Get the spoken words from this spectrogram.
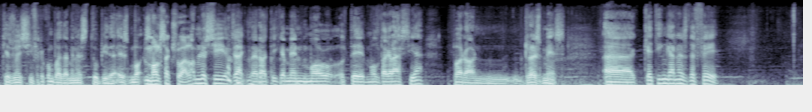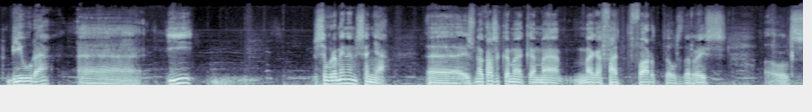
Que és una xifra completament estúpida. És mo Molt sexual. Home, sí, exacte, eròticament molt, té molta gràcia, però res més. Uh, què tinc ganes de fer? Viure uh, i segurament ensenyar. Uh, és una cosa que m'ha agafat fort els darrers, els,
